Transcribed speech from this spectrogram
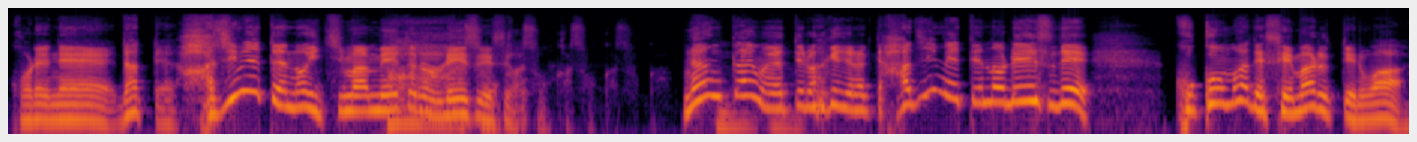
これね、だって初めての1万メートルのレースですよあ。そうかそうかそうかそうか何回もやってるわけじゃなくて、初めてのレースで、ここまで迫るっていうのは、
